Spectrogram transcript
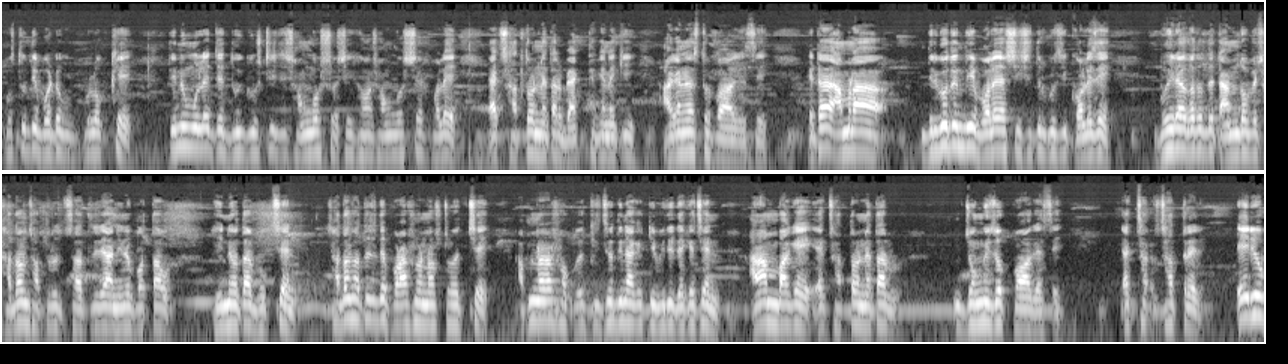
প্রস্তুতি বৈঠক উপলক্ষে তৃণমূলের যে দুই গোষ্ঠীর যে সংঘর্ষ, সেই সংঘর্ষের ফলে এক ছাত্র নেতার ব্যাগ থেকে নাকি আগ্নেয়াস্ত্র পাওয়া গেছে। এটা আমরা দীর্ঘদিন দিয়ে বলে আসছি শীতলকুচি কলেজে। বহিরাগতদের তাণ্ডবে সাধারণ ছাত্রছাত্রীরা নিরাপত্তাহীনতা ভুগছেন। সাধারণ ছাত্রীদের পড়াশোনা নষ্ট হচ্ছে, আপনারা কিছুদিন আগে টিভিতে দেখেছেন, আরামবাগে এক ছাত্র নেতার জঙ্গিযোগ পাওয়া গেছে, এক ছাত্রের। এইরূপ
